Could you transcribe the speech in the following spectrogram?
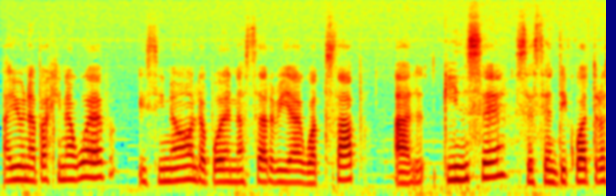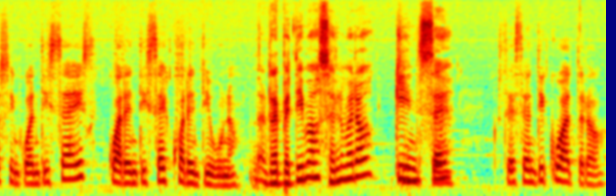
hay una página web y si no, lo pueden hacer vía WhatsApp al 15 64 56 46 41. ¿Repetimos el número? 15 64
